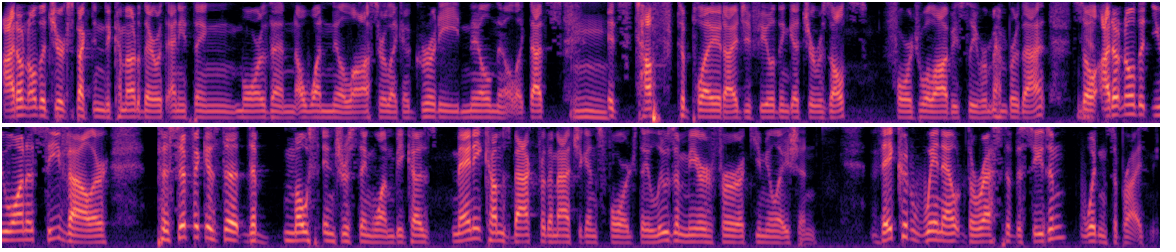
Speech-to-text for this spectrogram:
I don't know that you're expecting to come out of there with anything more than a one 0 loss or like a gritty nil nil. Like that's mm. it's tough to play at IG Field and get your results. Forge will obviously remember that. So yeah. I don't know that you want to see Valor. Pacific is the the most interesting one because Manny comes back for the match against Forge. They lose a mirror for accumulation. They could win out the rest of the season. Wouldn't surprise me.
